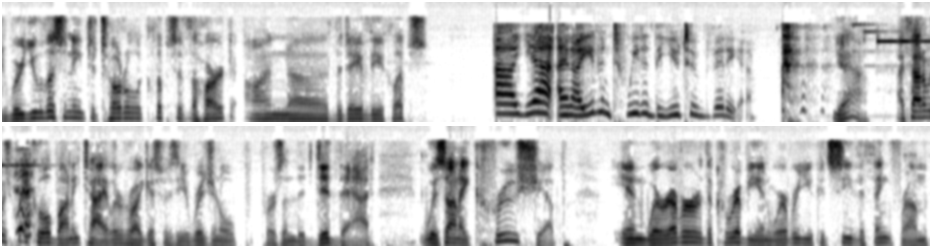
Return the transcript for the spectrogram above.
were you listening to Total Eclipse of the Heart on uh, the day of the eclipse? Uh, yeah, and I even tweeted the YouTube video. Yeah, I thought it was pretty cool. Bonnie Tyler, who I guess was the original person that did that, was on a cruise ship in wherever the Caribbean, wherever you could see the thing from,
